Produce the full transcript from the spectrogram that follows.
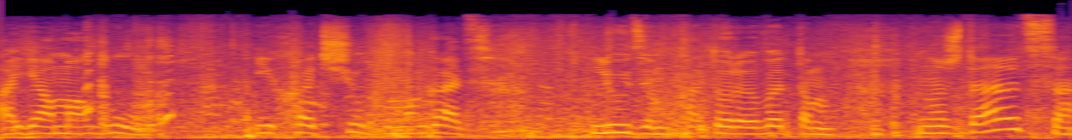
а я могу и хочу помогать людям, которые в этом нуждаются,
